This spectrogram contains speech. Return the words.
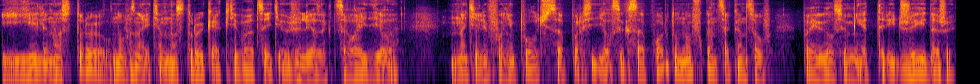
И еле настроил, ну, вы знаете, настройка и активация этих железок целое дело. На телефоне полчаса просиделся к саппорту, но в конце концов появился у меня 3G и даже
